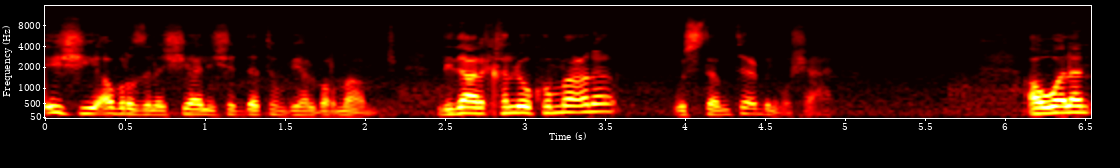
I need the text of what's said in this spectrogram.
إيش هي أبرز الأشياء اللي شدتهم في هالبرنامج؟ لذلك خلوكم معنا واستمتع بالمشاهدة. اولا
